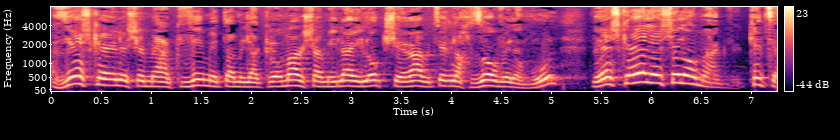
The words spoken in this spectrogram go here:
אז יש כאלה שמעכבים את המילה, כלומר שהמילה היא לא כשרה וצריך לחזור ולמול, ויש כאלה שלא מעכבים. כיצד?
